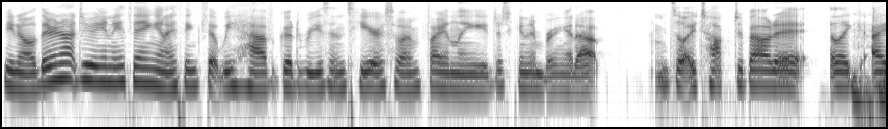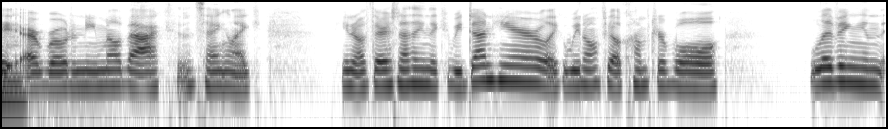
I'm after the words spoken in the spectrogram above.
you know, they're not doing anything, and I think that we have good reasons here, so I'm finally just going to bring it up. And so I talked about it. Like, I, I wrote an email back and saying, like, you know, if there's nothing that can be done here, like, we don't feel comfortable living in,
